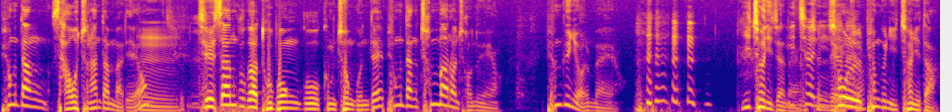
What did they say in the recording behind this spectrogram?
평당 4, 5천 한단 말이에요. 음. 제일 싼 구가 도봉구, 금천구인데 평당 천만 원 전후예요. 평균이 얼마예요? 2천이잖아요. 2000이죠. 서울 평균이 2천이다.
